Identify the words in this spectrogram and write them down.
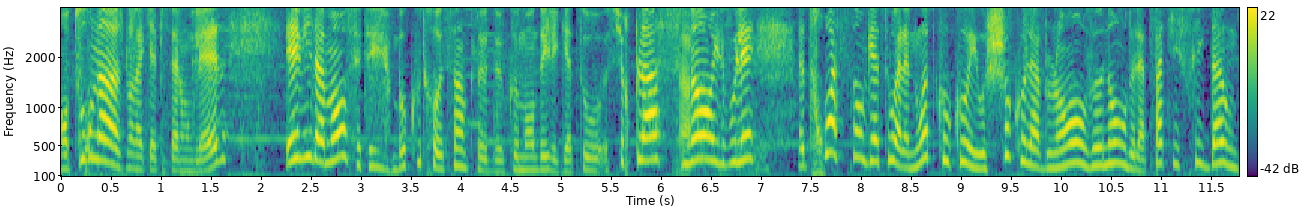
en tournage dans la capitale anglaise. Évidemment, c'était beaucoup trop simple de commander les gâteaux sur place. Ah. Non, il voulait 300 gâteaux à la noix de coco et au chocolat blanc venant de la pâtisserie Downs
